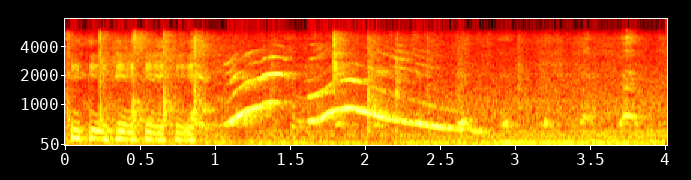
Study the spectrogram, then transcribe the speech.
Good.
